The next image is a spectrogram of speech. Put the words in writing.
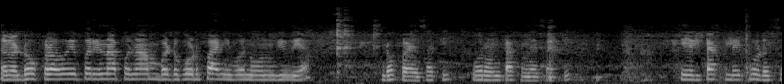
चला ढोकळा होईपर्यंत आपण आंबट गोड पाणी बनवून घेऊया ढोकळ्यासाठी वरून टाकण्यासाठी. तेल टाकले थोडस.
